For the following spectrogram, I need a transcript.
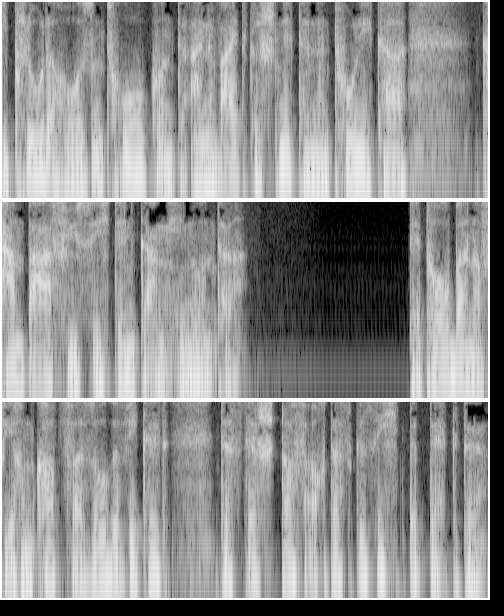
die Pluderhosen trug und eine weit geschnittenen Tunika, kam barfüßig den Gang hinunter. Der Turban auf ihrem Kopf war so gewickelt, dass der Stoff auch das Gesicht bedeckte.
